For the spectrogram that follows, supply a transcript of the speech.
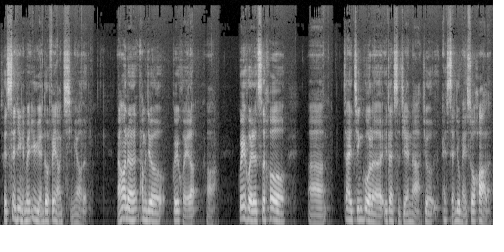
所以圣经里面预言都非常奇妙的。然后呢，他们就归回了啊。归回了之后，啊、在经过了一段时间呢，就哎，神就没说话了。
